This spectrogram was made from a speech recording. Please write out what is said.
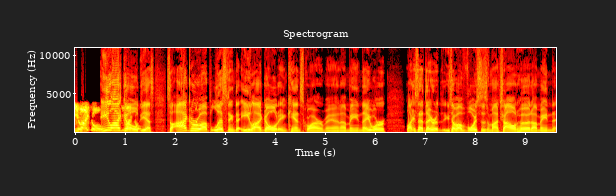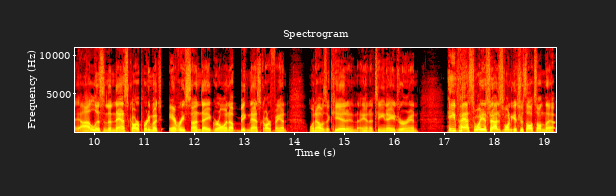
Eli Gold. Eli, Eli Gold, Gold, yes. So I grew up listening to Eli Gold and Ken Squier, Man, I mean they were. Like I said, they were. You talk about voices of my childhood. I mean, I listened to NASCAR pretty much every Sunday growing up. Big NASCAR fan when I was a kid and, and a teenager. And he passed away yesterday. I just want to get your thoughts on that.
